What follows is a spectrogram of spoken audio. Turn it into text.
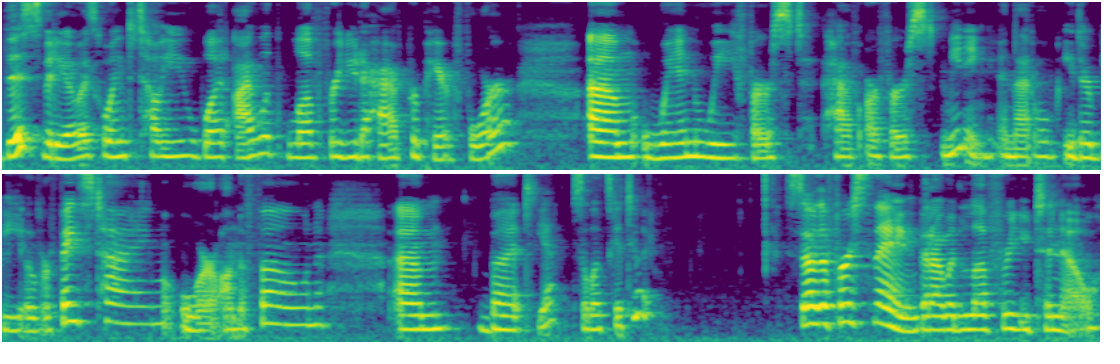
this video is going to tell you what I would love for you to have prepared for um, when we first have our first meeting. And that will either be over FaceTime or on the phone. Um, but yeah, so let's get to it. So the first thing that I would love for you to know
